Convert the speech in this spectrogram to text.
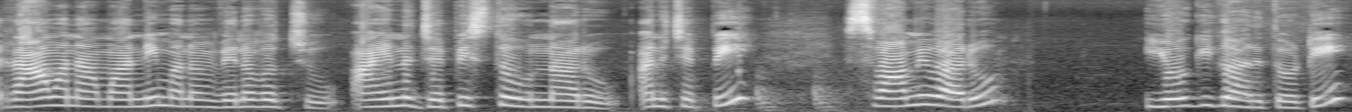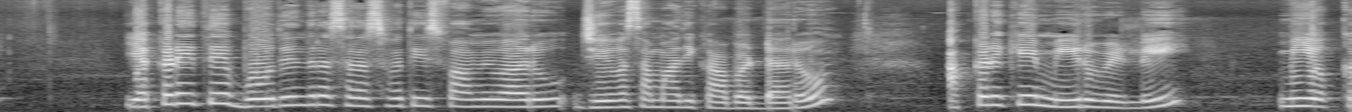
రామనామాన్ని మనం వినవచ్చు. ఆయన జపిస్తూ ఉన్నారు అని చెప్పి స్వామివారు యోగి గారితోటి ఎక్కడైతే బోధేంద్ర సరస్వతి స్వామివారు జీవ సమాధి కాబడ్డారో అక్కడికే మీరు వెళ్ళి మీ యొక్క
